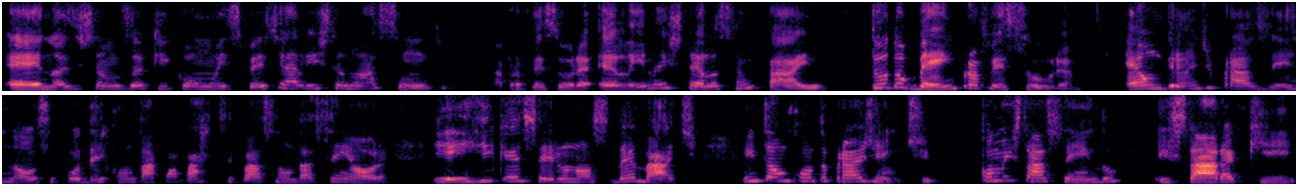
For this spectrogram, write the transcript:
é, nós estamos aqui com um especialista no assunto, a professora Helena Estela Sampaio. Tudo bem, professora? É um grande prazer nosso poder contar com a participação da senhora e enriquecer o nosso debate. Então, conta para a gente, como está sendo estar aqui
